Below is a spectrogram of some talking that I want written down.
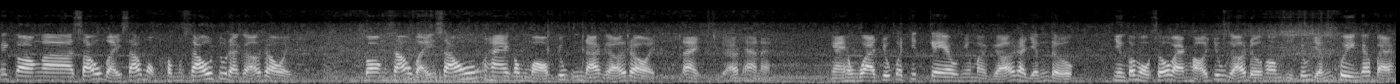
cái con à, 676106 chú đã gỡ rồi. Con 676201 chú cũng đã gỡ rồi. Đây gỡ ra nè. Ngày hôm qua chú có chích keo nhưng mà gỡ ra vẫn được. Nhưng có một số bạn hỏi chú gỡ được không thì chú vẫn khuyên các bạn.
